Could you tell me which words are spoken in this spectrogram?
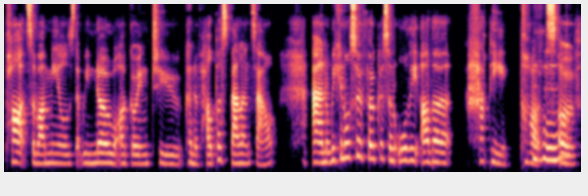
parts of our meals that we know are going to kind of help us balance out and we can also focus on all the other happy parts mm-hmm. of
